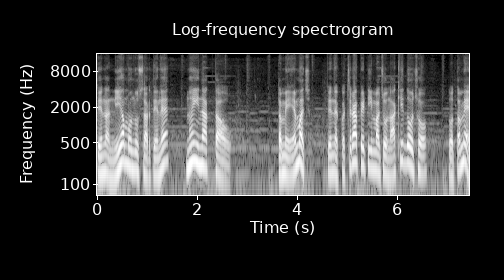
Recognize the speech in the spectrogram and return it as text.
તેના નિયમ અનુસાર તેને નહીં નાખતા હો તમે એમ જ તેને કચરા પેટીમાં જો નાખી દો છો, તો તમે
